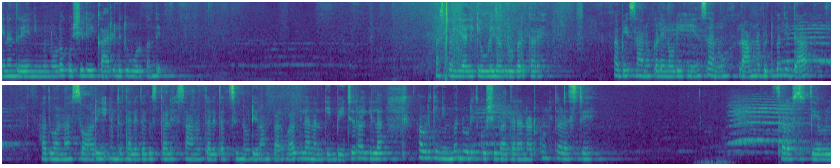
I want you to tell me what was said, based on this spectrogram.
ಏನಂದರೆ, ನಿಮ್ಮನ್ನು ನೋಡೋ ಖುಷಿಲಿ ಕಾರ್ ಇಳಿದು ಓಡಿ ಬಂದೆ ಅಷ್ಟರಲ್ಲಿ ಅಲ್ಲಿಗೆ ಉಳಿದವರು ಬರ್ತಾರೆ. ಅಭಿ ಸಾನು ಕಡೆ ನೋಡಿ, ಏನು ಸಾನು, ರಾಮ್ನ ಬಿಟ್ಟು ಬಂದಿದ್ದ? ಅದು ಅಣ್ಣ, ಸಾರಿ ಅಂತ ತಲೆ ತೆಗಿಸ್ತಾಳೆ ಸಾನು ತಲೆ ತಗ್ಸಿ ನೋಡಿ, ರಾಮ್, ಪರವಾಗಿಲ್ಲ, ನನಗೇನು ಬೇಜಾರಾಗಿಲ್ಲ. ಅವಳಿಗೆ ನಿಮ್ಮನ್ನು ನೋಡಿದ ಖುಷಿಗೆ ಆ ಥರ ನಡ್ಕೊಂಡಿದ್ದಾಳಷ್ಟೇ. ಸರಸ್ವತಿಯವರು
